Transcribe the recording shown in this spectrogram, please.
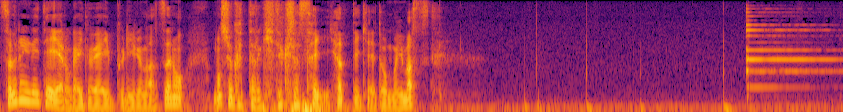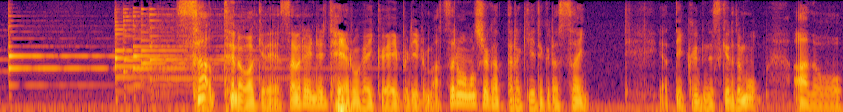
サムネイルでやろがいくエイプリル松田の、もしよかったら聞いてください。やっていきたいと思います。さあ、ってなわけで、サムネイルでやろうがいくエイプリル松田の面白かったら聞いてください。やっていくんですけれども、あの、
